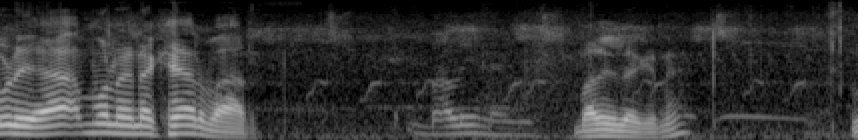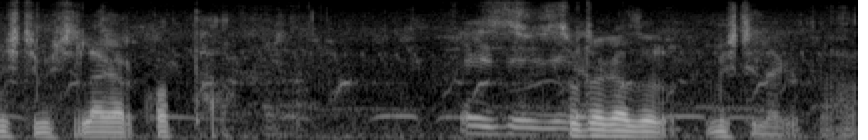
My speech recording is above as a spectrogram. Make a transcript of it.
উড়ে মনে হয় না খেয়ার বার। ভালোই লাগে। ভালোই লাগে না? মিষ্টি মিষ্টি লাগার কথা। ছোট গাজর মিষ্টি লাগে তো হ্যাঁ।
